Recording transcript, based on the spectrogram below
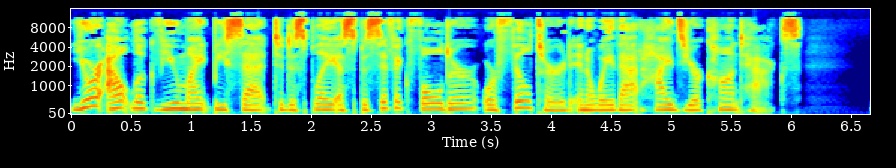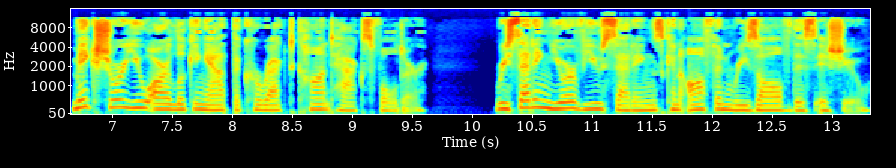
your Outlook view might be set to display a specific folder or filtered in a way that hides your contacts. Make sure you are looking at the correct contacts folder. Resetting your view settings can often resolve this issue.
